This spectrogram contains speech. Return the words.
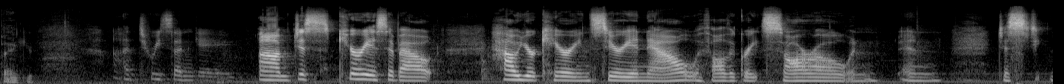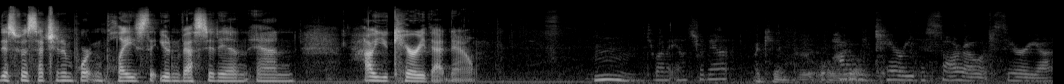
Thank you. Uh, Theresa and Gabe. Um, just curious about how you're carrying Syria now with all the great sorrow and and just this was such an important place that you invested in and how you carry that now. Do you want to answer that? I can't hear all How do we carry the sorrow of Syria?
